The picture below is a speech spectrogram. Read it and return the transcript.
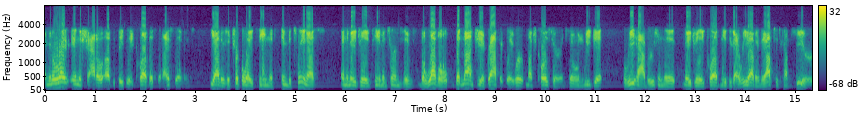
I mean, we're right in the shadow of the big league club. That's the nice thing. Yeah, there's a AAA team that's in between us and the major league team in terms of the level, but not geographically. We're much closer, and so when we get rehabbers and the major league club needs a guy rehabbing, they opt to come here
